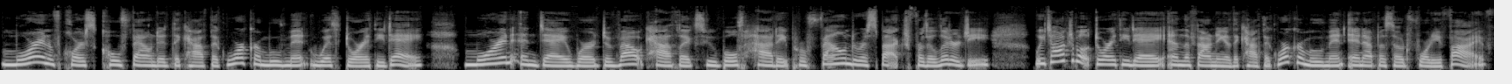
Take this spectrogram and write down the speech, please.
Maurin, of course, co-founded the Catholic worker movement with Dorothy Day. Maurin and Day were devout Catholics who both had a profound respect for the liturgy. We talked about Dorothy Day and the founding of the Catholic worker movement in episode 45.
